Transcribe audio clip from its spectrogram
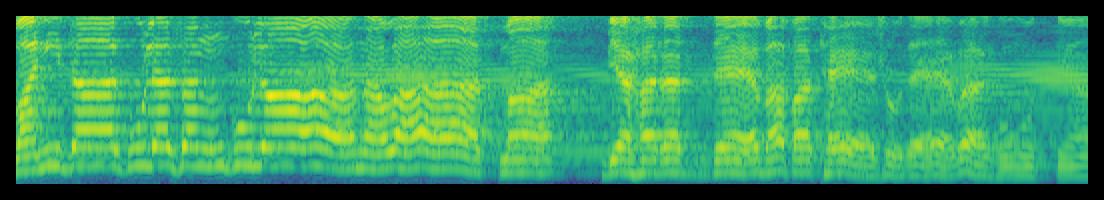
वनिताकुलसङ्कुलो नवात्मा व्यहरद्देवपथेषु देवहूत्या।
